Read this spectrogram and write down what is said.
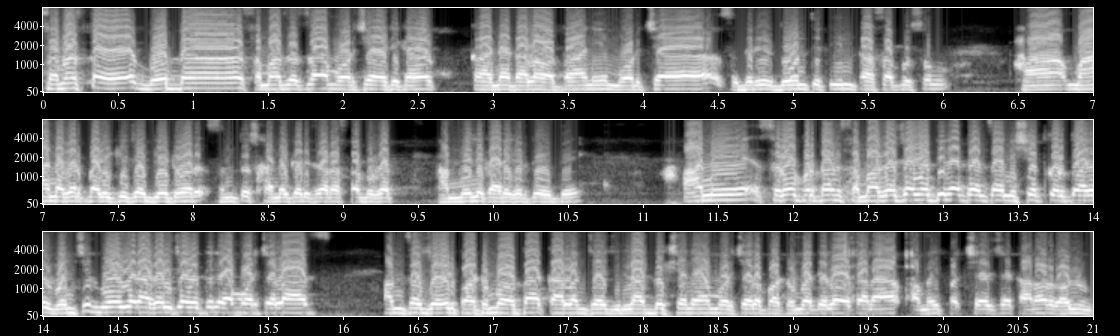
समजत आहे बौद्ध समाजाचा मोर्चा या ठिकाणी काढण्यात आला होता आणि मोर्चा सदरी दोन ते तीन तासापासून हा महानगरपालिकेच्या गेटवर संतोष खांडेकरीचा रस्ता बघत थांबलेले कार्यकर्ते होते. आणि सर्वप्रथम समाजाच्या वतीने त्यांचा निषेध करतो आणि वंचित बहुजन आघाडीच्या वतीने या मोर्चाला आज आमचा जाहीर पाठिंबा होता. काल आमच्या जिल्हाध्यक्षाने या मोर्चाला पाठिंबा दिला होता ना आम्ही पक्षाच्या कानावर घालून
